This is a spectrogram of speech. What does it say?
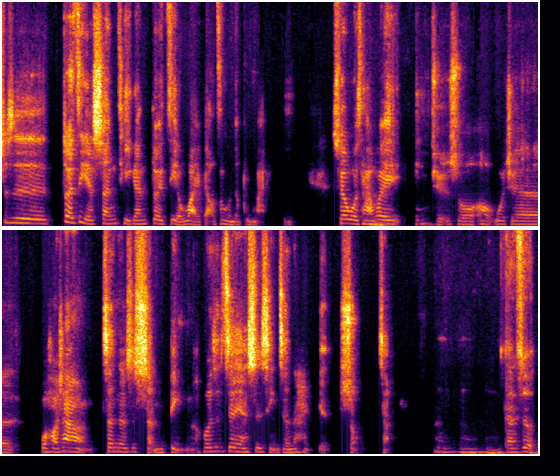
就是对自己的身体跟对自己的外表这么的不满意？所以我才会惊觉说，哦，我觉得。我好像真的是生病了，或者是这件事情真的很严重，这样。嗯嗯嗯。但是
